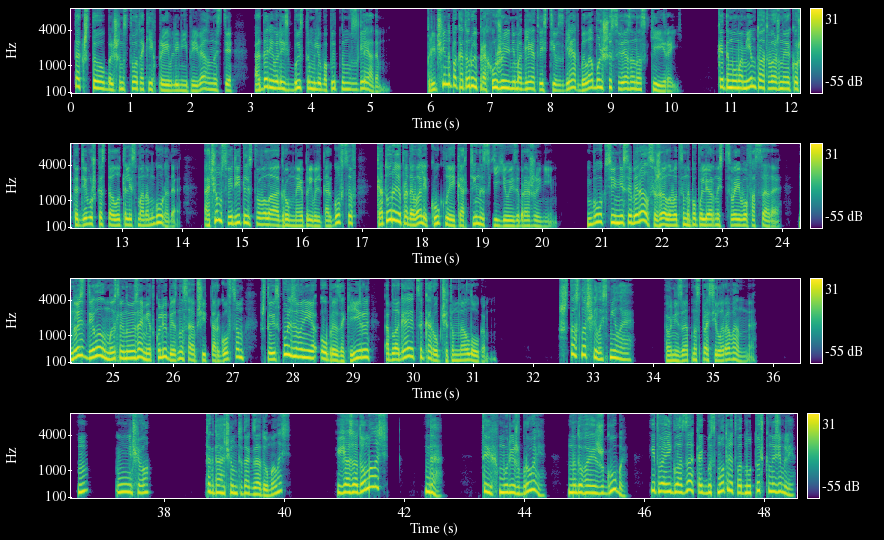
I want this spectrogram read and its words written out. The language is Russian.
так что большинство таких проявлений привязанности одаривались быстрым любопытным взглядом. Причина, по которой прохожие не могли отвести взгляд, была больше связана с Кейрой. К этому моменту отважная кошка-девушка стала талисманом города — о чем свидетельствовала огромная прибыль торговцев, которые продавали куклы и картины с ее изображением. Бокси не собирался жаловаться на популярность своего фасада, но сделал мысленную заметку любезно сообщить торговцам, что использование образа Киры облагается коробчатым налогом. «Что случилось, милая?» — внезапно спросила Раванна. «М? Ничего». «Тогда о чем ты так задумалась?» «Я задумалась?» «Да. Ты хмуришь брови, надуваешь губы, и твои глаза как бы смотрят в одну точку на земле.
